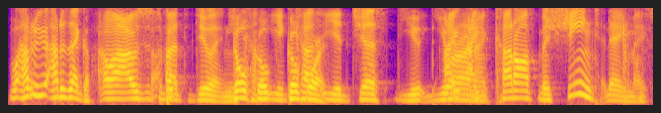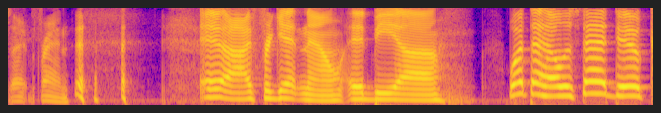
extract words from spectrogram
well, How do you, how does that go? oh, I was just about to do it. And you Go- cut- go- you go cut- for it. You just you you I- are on I- a cutoff machine today, my s- friend. Uh, I forget now. It'd be uh, what the hell does Ted do?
